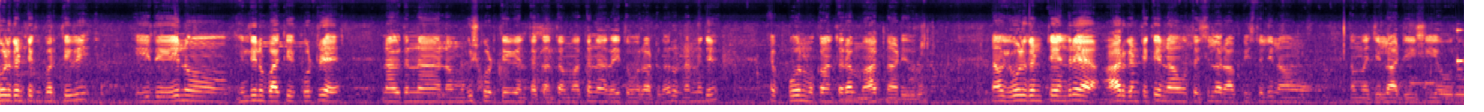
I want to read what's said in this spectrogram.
ಏಳು ಗಂಟೆಗೆ ಬರ್ತೀವಿ. ಇದು ಏನು ಹಿಂದಿನ ಬಾಕಿ ಕೊಟ್ಟರೆ ನಾವು ಇದನ್ನು ನಾವು ಮುಗಿಸ್ಕೊಡ್ತೀವಿ ಅಂತಕ್ಕಂಥ ಮಾತನ್ನು ರೈತ ಹೋರಾಟಗಾರರು ನನಗೆ ಫೋನ್ ಮುಖಾಂತರ ಮಾತನಾಡಿದರು. ನಾವು ಏಳು ಗಂಟೆ ಅಂದರೆ ಆರು ಗಂಟೆಗೆ ನಾವು ತಹಸೀಲ್ದಾರ್ ಆಫೀಸಲ್ಲಿ ನಾವು ನಮ್ಮ ಜಿಲ್ಲಾ ಡಿ ಸಿ ಅವರು,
